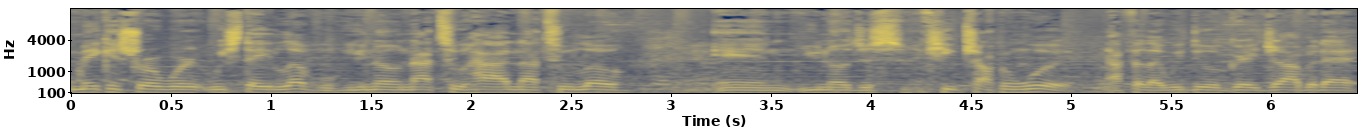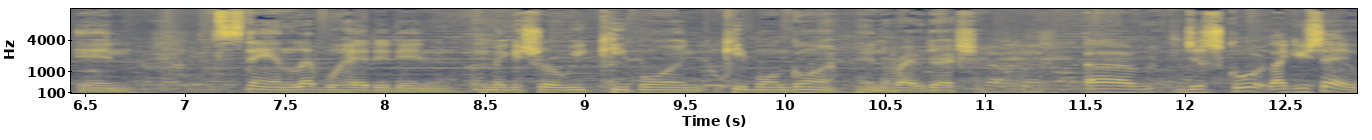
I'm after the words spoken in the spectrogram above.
making sure we we stay level, you know, not too high, not too low, and you know, just keep chopping wood. I feel like we do a great job of that and staying level-headed and making sure we keep on keep on going in the right direction. Uh, just score, like you said,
